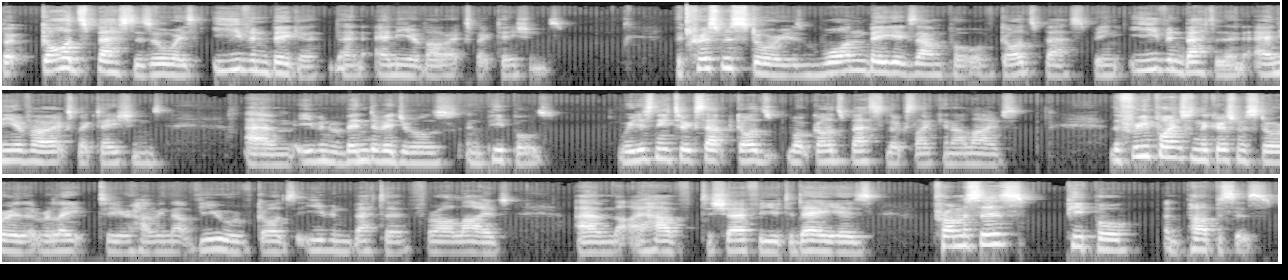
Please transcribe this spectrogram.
But God's best is always even bigger than any of our expectations. The Christmas story is one big example of God's best being even better than any of our expectations, um, even with individuals and peoples. We just need to accept God's what God's best looks like in our lives the three points from the Christmas story that relate to having that view of God's even better for our lives um, that I have to share for you today is promises, people, and purposes.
